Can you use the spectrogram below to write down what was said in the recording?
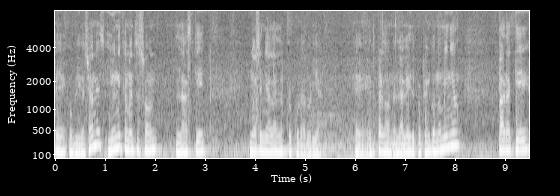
eh, obligaciones y únicamente son las que nos señala la Procuraduría, eh, perdón, la ley de propiedad en condominio, para que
